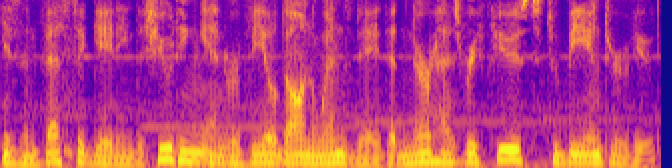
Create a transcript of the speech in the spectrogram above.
is investigating the shooting and revealed on Wednesday that Noor has refused to be interviewed.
